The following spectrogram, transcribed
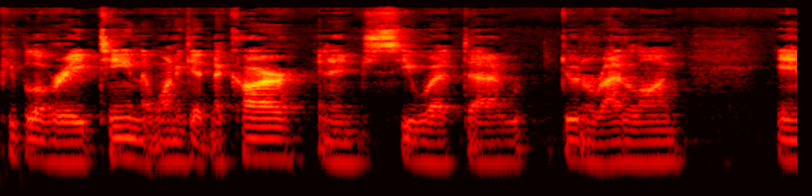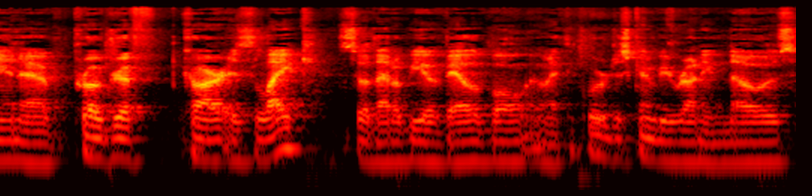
people over 18 that want to get in a car and see what uh, doing a ride along in a pro drift car is like. So that'll be available, and I think we're just going to be running those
